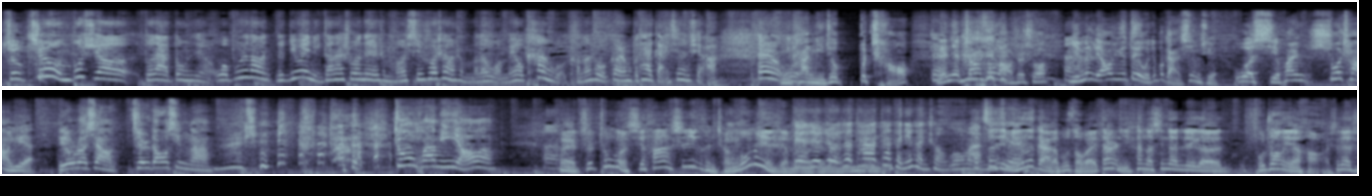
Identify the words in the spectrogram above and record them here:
就其实我们不需要多大动静，我不知道，因为你刚才说那什么新说唱什么的，我没有看过，可能是我个人不太感兴趣啊。但是你看你就不潮，对人家张松老师说 你们聊乐队我就不感兴趣，我喜欢说唱乐，比如说像今儿高兴啊，中华民谣啊，对，这中国嘻哈是一个很成功的一个节目。对对，我觉得就他他他肯定很成功嘛，他自己名字改了无所谓，但是你看到现在这个服装也好，现在是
